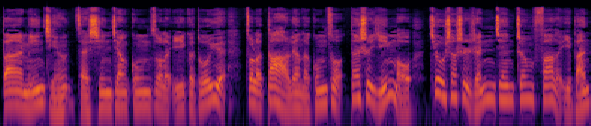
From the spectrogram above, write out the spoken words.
办案民警在新疆工作了一个多月，做了大量的工作，但是尹某就像是人间蒸发了一般，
